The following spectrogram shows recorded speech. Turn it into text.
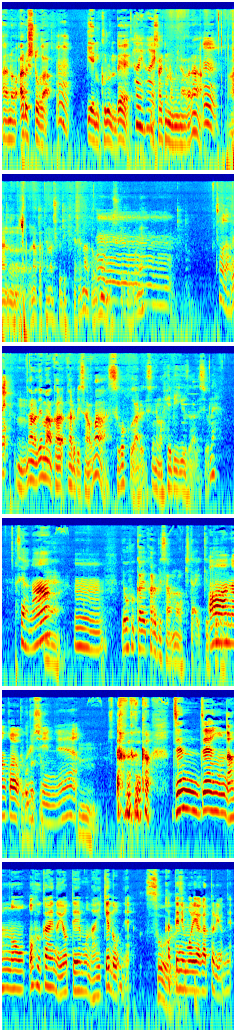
あのある人がうん家に来るんで、はいはい。まあ酒飲みながら、うん。あのなんか楽しくできたらなと思うんですけどもね、そうだね。うん、なのでまあカカルビさんはすごくあれですね。もうヘビーユーザーですよね。せやな、ねうん。でオフ会カルビさんも来たいって言ってるああなんか嬉しいね。う、ん。なんか全然何のオフ会の予定もないけどね。そうです勝手に盛り上がっとるよね。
